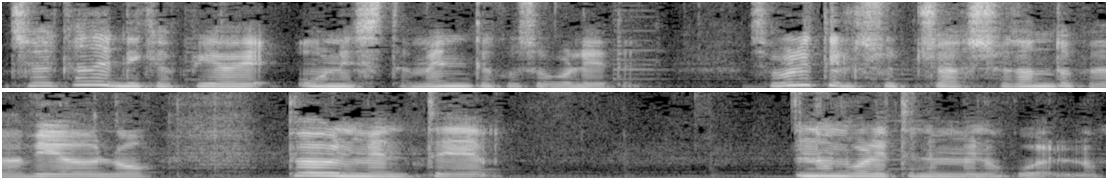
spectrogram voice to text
cercate di capire onestamente cosa volete. Se volete il successo tanto per averlo, probabilmente non volete nemmeno quello.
